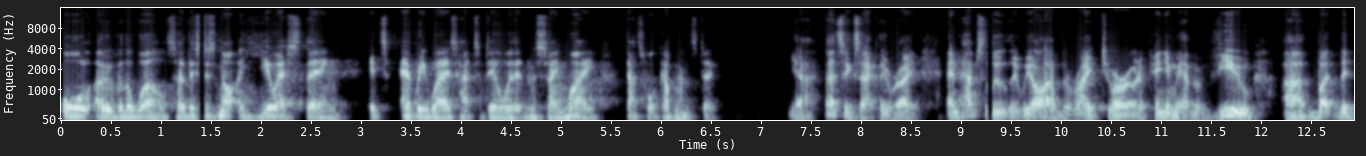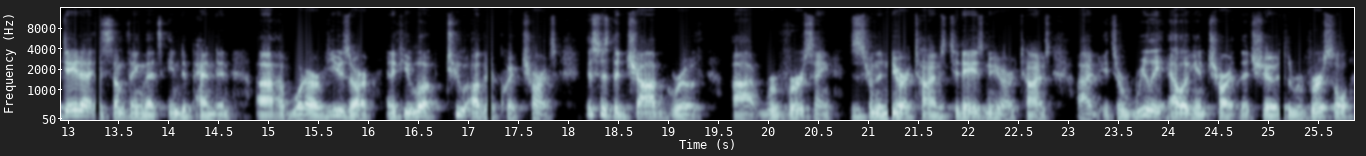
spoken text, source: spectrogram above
all over the world. So this is not a US thing. It's everywhere has had to deal with it in the same way. That's what governments do. Yeah, that's exactly right. And absolutely, we all have the right to our own opinion. We have a view, uh, but the data is something that's independent uh, of what our views are. And if you look, two other quick charts. This is the job growth uh, reversing. This is from the New York Times, today's New York Times. Uh, it's a really elegant chart that shows the reversal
